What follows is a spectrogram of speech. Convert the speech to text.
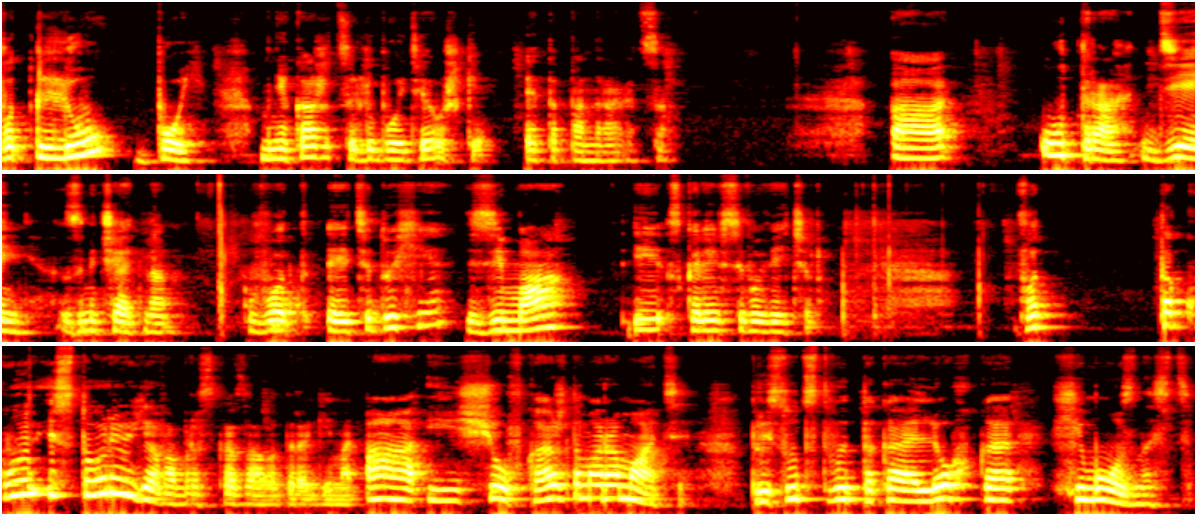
Вот любой. Мне кажется, любой девушке это понравится. А, утро, день, замечательно. Вот эти духи, зима и, скорее всего, вечер. Вот такую историю я вам рассказала, дорогие мои. А, и еще в каждом аромате присутствует такая легкая химозность,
